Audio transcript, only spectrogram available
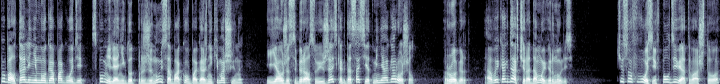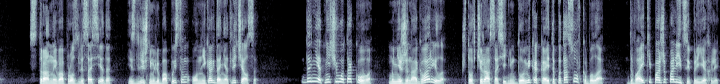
Поболтали немного о погоде, вспомнили анекдот про жену и собаку в багажнике машины. И я уже собирался уезжать, когда сосед меня огорошил. «Роберт, а вы когда вчера домой вернулись?» «Часов восемь, в полдевятого, а что?» Странный вопрос для соседа. Излишним любопытством он никогда не отличался. «Да нет, ничего такого. Мне жена говорила, что вчера в соседнем доме какая-то потасовка была. Два экипажа полиции приехали,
